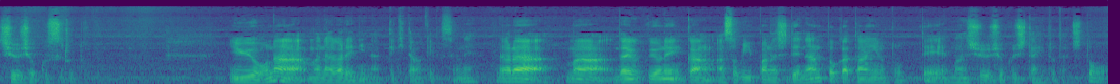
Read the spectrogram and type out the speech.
就職すると。いうような、まあ、流れになってきたわけですよね。だからまあ大学4年間遊びっぱなしでなんとか単位を取って、まあ、就職した人たちと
